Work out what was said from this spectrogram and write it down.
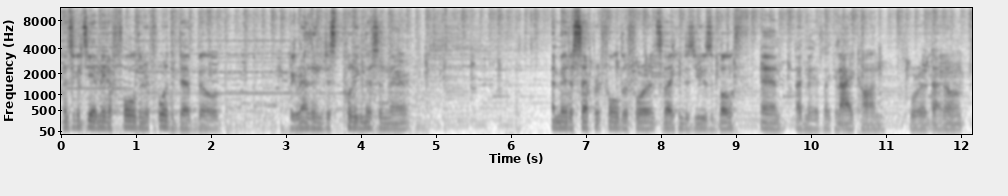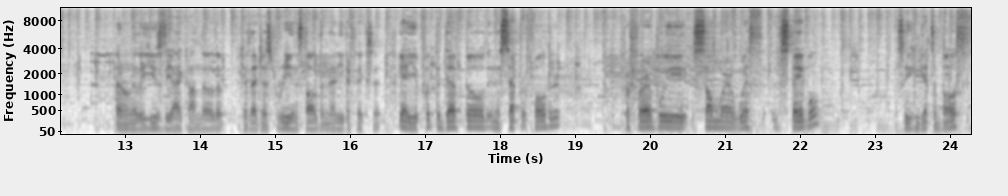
As you can see, I made a folder for the dev build. Like rather than just putting this in there, I made a separate folder for it so I can just use both. And I made like an icon for it. I don't I don't really use the icon though because I just reinstalled and I need to fix it. Yeah, you put the dev build in a separate folder, preferably somewhere with the stable, so you can get to both.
